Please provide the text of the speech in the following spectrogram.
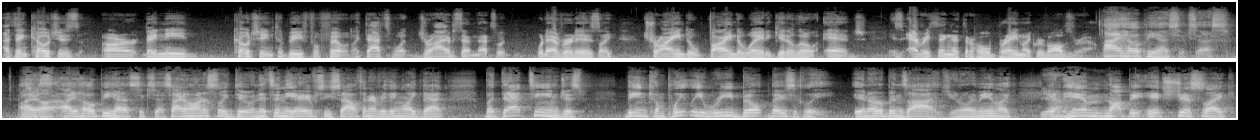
I think coaches are they need coaching to be fulfilled. Like that's what drives them. That's what whatever it is. Like trying to find a way to get a little edge is everything that their whole brain like revolves around. I hope he has success. I, I hope he has success. I honestly do, and it's in the AFC South and everything like that. But that team just being completely rebuilt, basically in Urban's eyes. You know what I mean? Like, Yeah. and him not be. It's just like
